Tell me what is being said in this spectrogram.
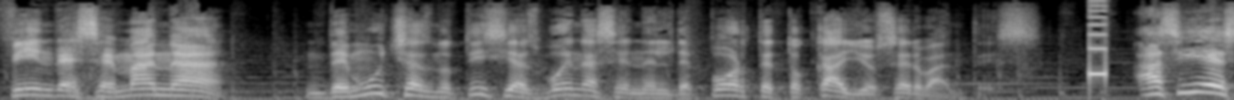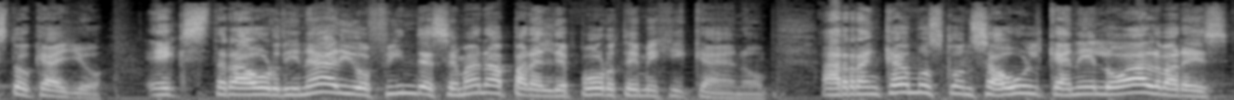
Fin de semana de muchas noticias buenas en el deporte Tocayo Cervantes. Así es, Tocayo. Extraordinario fin de semana para el deporte mexicano. Arrancamos con Saúl Canelo Álvarez,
